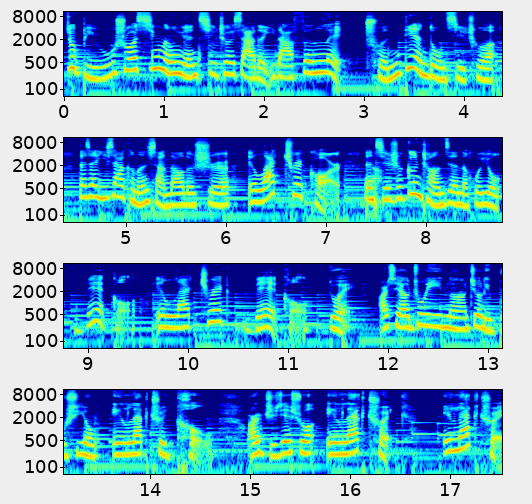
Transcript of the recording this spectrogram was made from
就比如说新能源汽车下的一大分类，纯电动汽车，大家一下可能想到的是 electric car，但其实更常见的会用 vehicle，electric vehicle。对，而且要注意呢，这里不是用 electrical，而直接说 electric。electric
